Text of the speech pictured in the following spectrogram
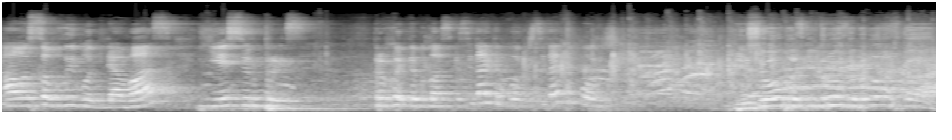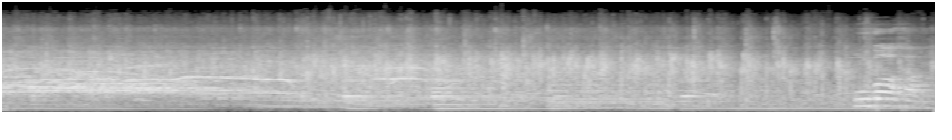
а особливо для вас, є сюрприз. Проходьте, будь ласка, сідайте поруч, сідайте поруч. Більше оплесків, друзі, будь ласка! Увага!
